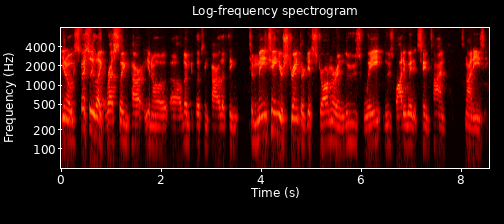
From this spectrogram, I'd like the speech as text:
you know, especially like wrestling, power, you know, uh, Olympic lifting, powerlifting, to maintain your strength or get stronger and lose weight, lose body weight at the same time. It's not easy.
